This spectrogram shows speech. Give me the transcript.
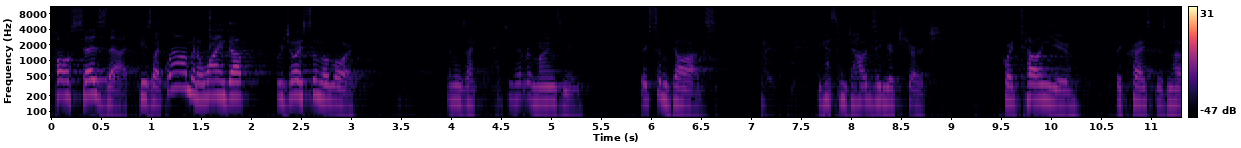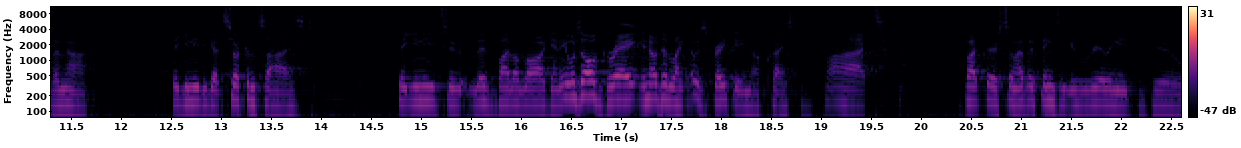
Paul says that, he's like, Well, I'm going to wind up, rejoice in the Lord. And he's like, Actually, that reminds me, there's some dogs. you got some dogs in your church who are telling you that Christ is not enough, that you need to get circumcised, that you need to live by the law again. It was all great. You know, they're like, it was great that you know Christ, but, but there's some other things that you really need to do.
